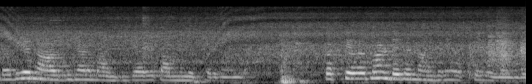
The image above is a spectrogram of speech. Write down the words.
ਵਧੀਆ ਨਾਲ ਦੀ ਨਾਲ ਮਾਂਜੀ ਜਾਵੇ ਕੰਮ ਨਿਬੜ ਜਾਂਦਾ। ਕੱਟੇ ਹੋਏ ਭਾਂਡੇ ਤੇ ਮਾਂਜਣੇ ਔਖੇ ਹੋ ਜਾਂਦੇ।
